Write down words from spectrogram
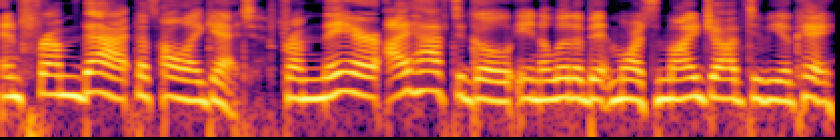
And from that, that's all I get. From there, I have to go in a little bit more. It's my job to be okay.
